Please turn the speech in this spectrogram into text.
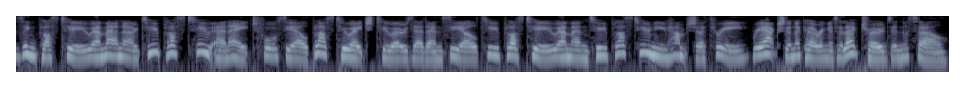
zinc plus 2 MnO2 plus 2 NH4Cl plus 2 H2O ZnCl2 plus 2 Mn2 plus 2 New Hampshire 3, reaction occurring at electrodes in the cell.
